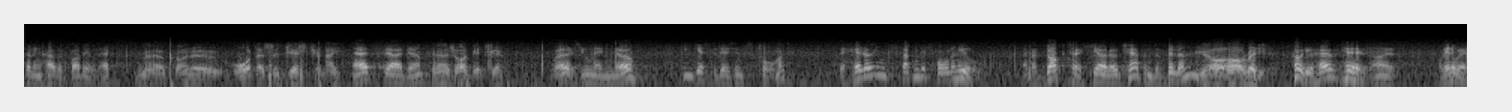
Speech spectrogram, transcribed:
telling how the body will act. No, kind of auto-suggestion, eh? That's the idea. Yes, I'll get you. Well, as you may know, in yesterday's installment, the heroine's suddenly fallen ill. And a doctor, hero chap, and the villain. Yeah, I, I read it. Oh, you have? Yes. I. yes. Well, anyway,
